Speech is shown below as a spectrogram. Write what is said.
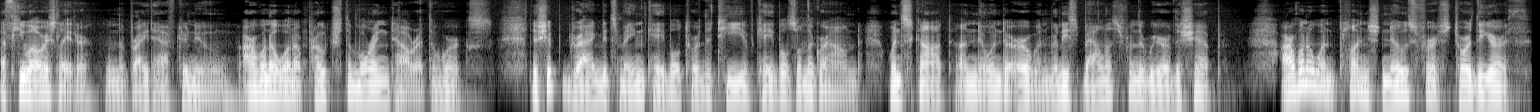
A few hours later, in the bright afternoon, R 101 approached the mooring tower at the works. The ship dragged its main cable toward the T of cables on the ground when Scott, unknown to Irwin, released ballast from the rear of the ship. R 101 plunged nose first toward the earth.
